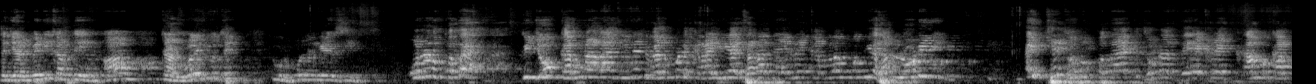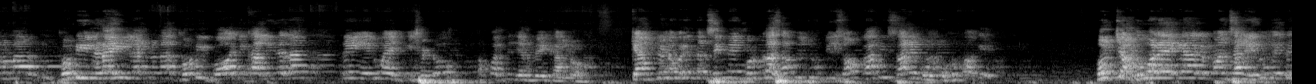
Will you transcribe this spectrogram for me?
ਤਜਰਬੇ ਨਹੀਂ ਕਰਦੇ। ਆਹ ਝਾੜੂ ਵਾਲੇ ਵੀ ਉੱਥੇ ਝੂਠ ਬੋਲਣ ਗਏ ਸੀ। ਉਹਨਾਂ ਨੂੰ ਪਤਾ ਕਿ ਜੋ ਕਰਨ ਵਾਲਾ ਜਿਹਨੇ ਡਿਵੈਲਪਮੈਂਟ ਕਰਾਈ ਹੈ, ਸਾਡਾ ਦੇਖ ਰੇਖ ਕਰਨ ਵਾਲਾ ਮੋਦੀ ਸਾਨੂੰ ਲੋੜ ਹੀ ਨਹੀਂ। ਇੱਥੇ ਤੁਹਾਨੂੰ ਪਤਾ ਹੈ ਕਿ ਤੁਹਾਡਾ ਦੇਖ ਰੇਖ ਕੰਮ ਕਰਨ ਨਾਲ ਥੋੜੀ ਲੜਾਈ ਲੜਨ ਨਾਲ ਥੋੜੀ ਫੌਜ ਖਾਲੀ ਦੇ ਨਹੀਂ, ਇਹਨੂੰ ਐਤੀ ਛੱਡੋ, ਆਪਾਂ ਤਜਰਬੇ ਕਰ ਲਓ। ਕੈਪਟਨ ਅਮਰਿੰਦਰ ਸਿੰਘ ਨੇ ਗੁਰਕਾ ਸਾਹਿਬ ਦੀ ਝੂਠੀ ਸੌਂ ਖਾਦੀ ਸਾਰੇ ਬੋਲੋ ਹੋਵਾਂਗੇ ਹੁਣ ਝਾੜੂ ਵਾਲੇ ਗਿਆ ਕਿ 5 ਸਾਲ ਇਹਨੂੰ ਦੇ ਤੇ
